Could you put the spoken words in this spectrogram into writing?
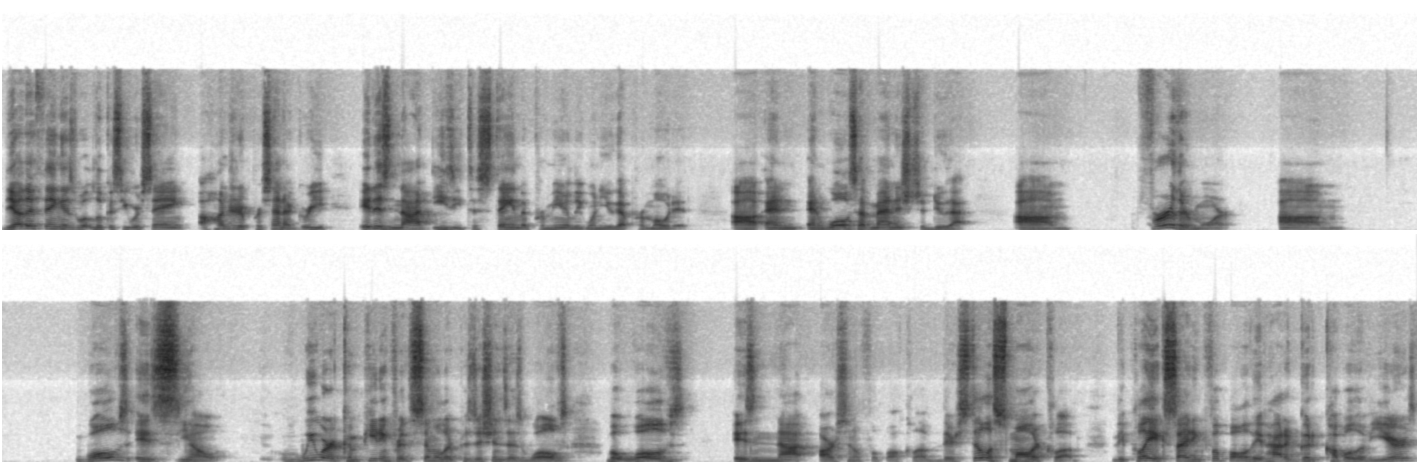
The other thing is what Lucas you were saying. hundred percent agree. It is not easy to stay in the Premier League when you get promoted, uh, and and Wolves have managed to do that. Um, furthermore, um, Wolves is you know we were competing for similar positions as Wolves, but Wolves is not Arsenal Football Club. They're still a smaller club. They play exciting football. They've had a good couple of years.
